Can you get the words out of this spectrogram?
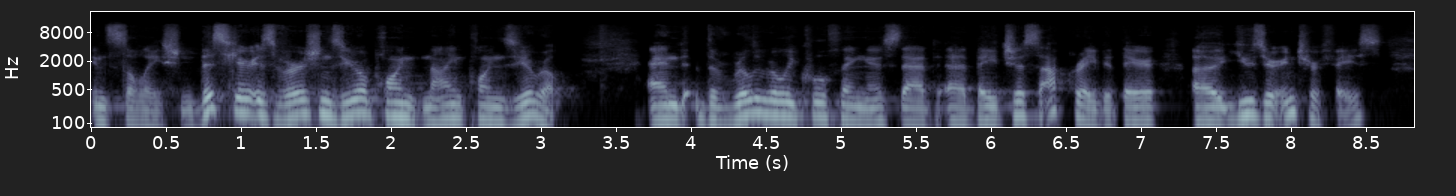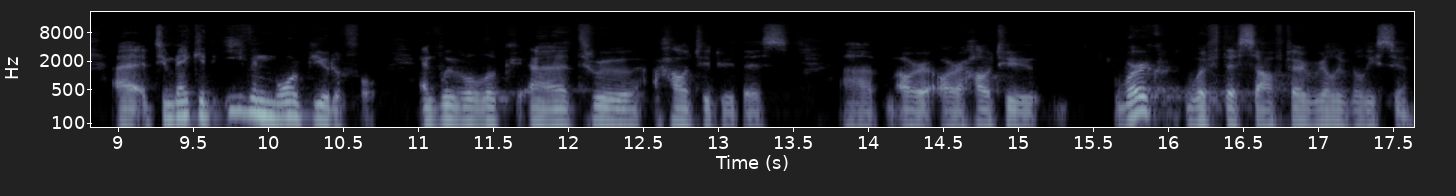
installation. This here is version 0.9.0. And the really, really cool thing is that uh, they just upgraded their uh, user interface uh, to make it even more beautiful. And we will look uh, through how to do this or, or how to work with this software really, really soon.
